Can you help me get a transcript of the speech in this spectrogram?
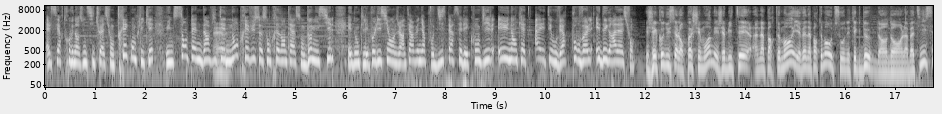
Elle s'est retrouvée dans une situation très compliquée. Une centaine d'invités Eh non prévus se sont présentés à son domicile. Et donc, les policiers ont dû intervenir pour disperser les convives. Et une enquête a été ouverte pour vol et dégradation. J'ai connu ça, alors pas chez moi, mais j'habitais un appartement. Il y avait un appartement au-dessous. On n'était que deux dans, dans la bâtisse.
